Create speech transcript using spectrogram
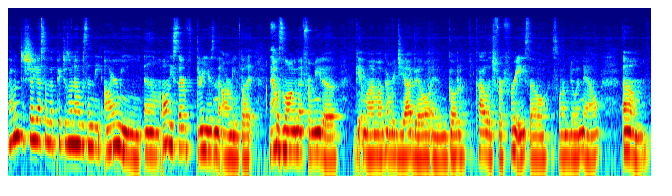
I wanted to show y'all some of the pictures when I was in the army. Um, I only served three years in the army, but that was long enough for me to get my Montgomery GI Bill and go to college for free. So that's what I'm doing now. Um,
